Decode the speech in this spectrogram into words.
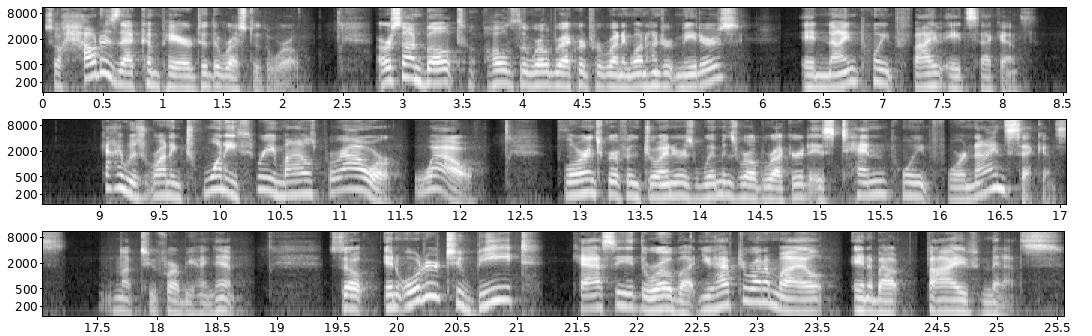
So, how does that compare to the rest of the world? Usain Bolt holds the world record for running 100 meters in 9.58 seconds. Guy was running 23 miles per hour. Wow. Florence Griffith Joyner's women's world record is 10.49 seconds. Not too far behind him. So, in order to beat Cassie the robot, you have to run a mile in about five minutes.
